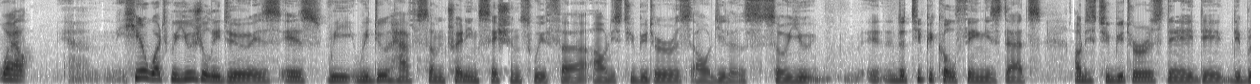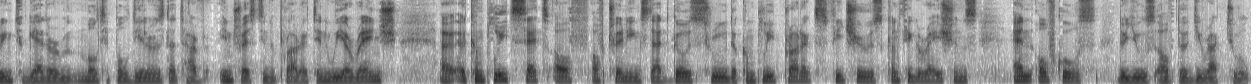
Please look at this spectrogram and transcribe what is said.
well, here what we usually do is is we we do have some training sessions with uh, our distributors, our dealers. So you, the typical thing is that our distributors they they, they bring together multiple dealers that have interest in the product, and we arrange a, a complete set of of trainings that goes through the complete products, features, configurations, and of course the use of the Dirac tool.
